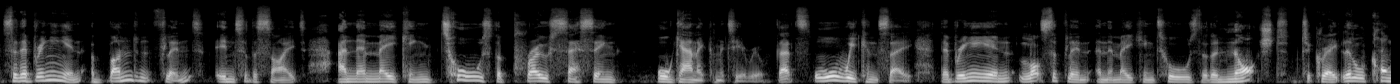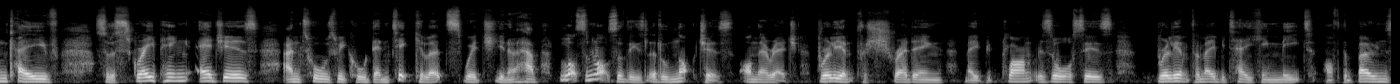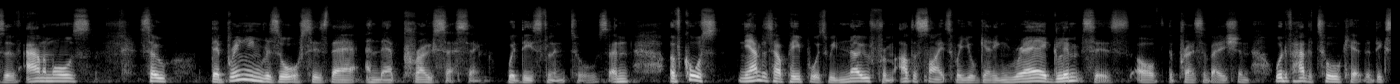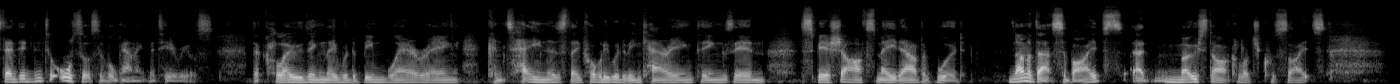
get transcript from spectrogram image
So they're bringing in abundant flint into the site and they're making tools for processing organic material. That's all we can say. They're bringing in lots of flint and they're making tools that are notched to create little concave sort of scraping edges and tools we call denticulates, which, you know, have lots and lots of these little notches on their edge. Brilliant for shredding maybe plant resources, brilliant for maybe taking meat off the bones of animals. So they're bringing resources there and they're processing with these flint tools. And of course, Neanderthal people, as we know from other sites where you're getting rare glimpses of the preservation, would have had a toolkit that extended into all sorts of organic materials. The clothing they would have been wearing, containers they probably would have been carrying things in, spear shafts made out of wood. None of that survives at most archaeological sites.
